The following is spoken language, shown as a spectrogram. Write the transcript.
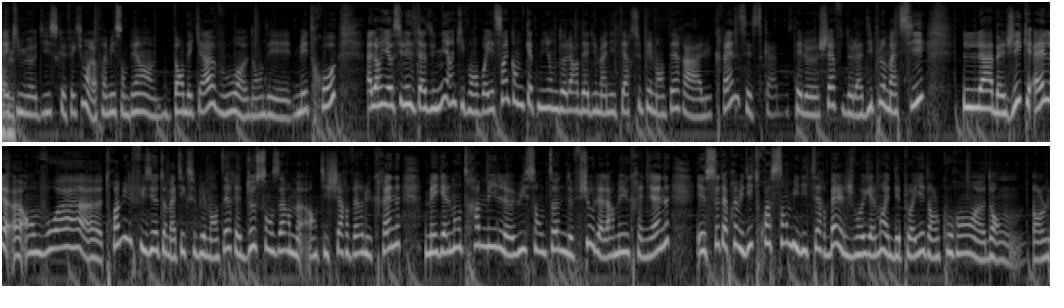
et qui me disent qu'effectivement leurs familles sont bien dans des caves ou dans des métros. Alors il y a aussi les États-Unis hein, qui vont envoyer 54 millions de dollars d'aide humanitaire supplémentaire à l'Ukraine, c'est ce qu'a annoncé le chef de la diplomatie. La Belgique, elle, envoie 3000 fusils automatiques supplémentaires et 200 armes anti-chars vers l'Ukraine, mais également 3000 800 tonnes de fuel à l'armée ukrainienne. Et cet après-midi, 300 militaires belges vont également être déployés dans le courant, euh, dans, dans le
